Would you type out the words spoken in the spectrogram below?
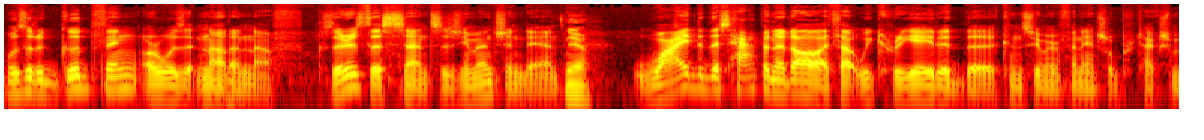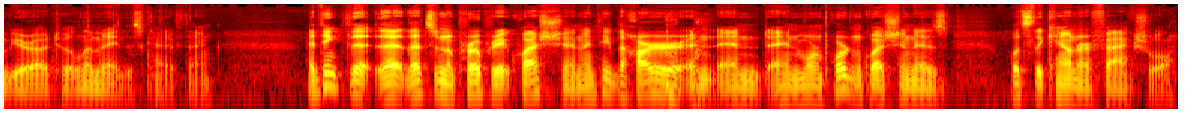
was it a good thing or was it not enough? Because there is this sense, as you mentioned, Dan. Yeah. Why did this happen at all? I thought we created the Consumer Financial Protection Bureau to eliminate this kind of thing. I think that, that that's an appropriate question. I think the harder and, and, and more important question is what's the counterfactual?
